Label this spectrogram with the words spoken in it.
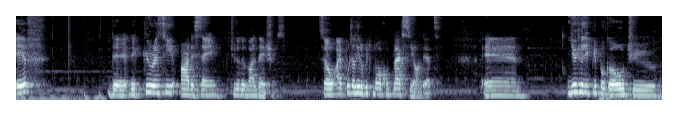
if the the currency are the same to do the validations. So I put a little bit more complexity on that. And usually people go to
